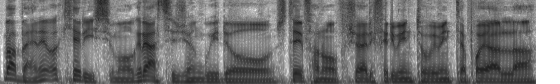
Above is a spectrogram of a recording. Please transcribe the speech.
Va bene, chiarissimo, grazie Gian Guido. Stefano faceva riferimento ovviamente poi alla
